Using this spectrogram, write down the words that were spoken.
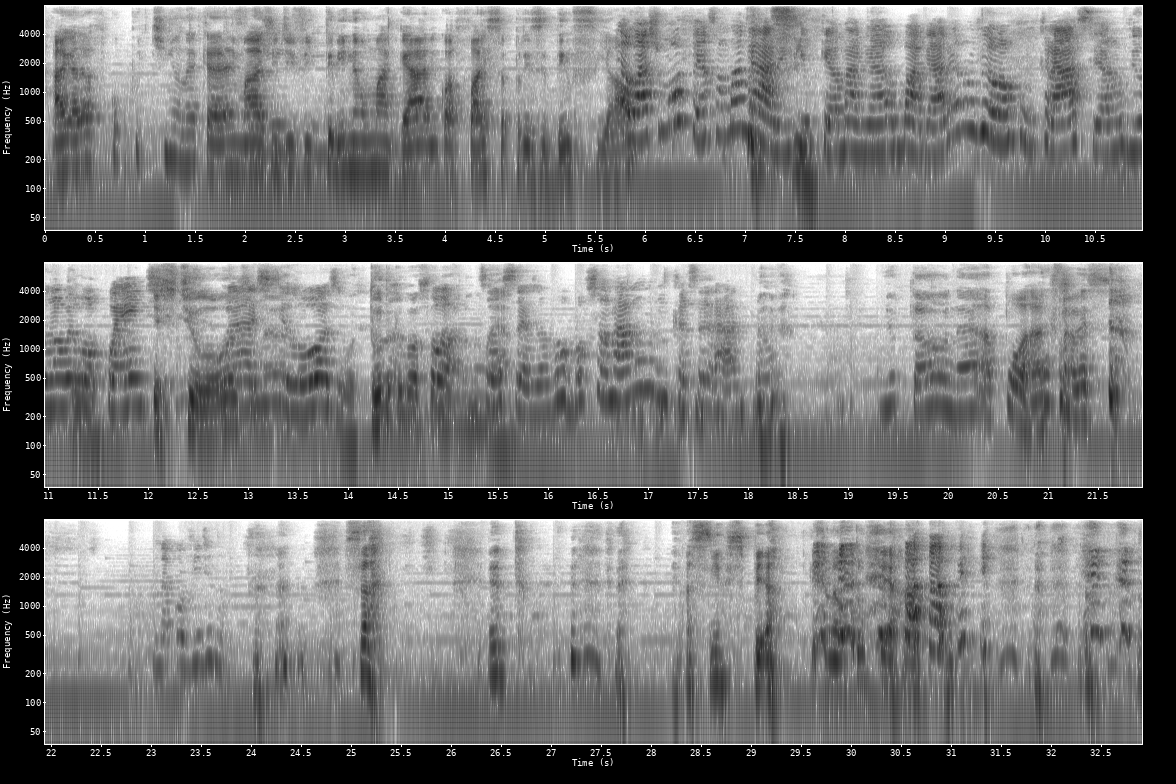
A galera ficou putinha, né? Que a imagem Sim, de sim. vitrine é um Magaren com a faixa Eu presidencial. acho uma ofensa ao Magaren, Sim. porque Maga- o Magaren era um vilão com classe, era um vilão Pô, eloquente, Estiloso, né? né? estiloso. Pô, tudo que o Pô, Bolsonaro não Ou é. seja, o Bolsonaro nunca será. Então, Então, né? a Porra, essa, essa, na Covid não. essa- então, assim eu espero, porque senão eu tô ferrado.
